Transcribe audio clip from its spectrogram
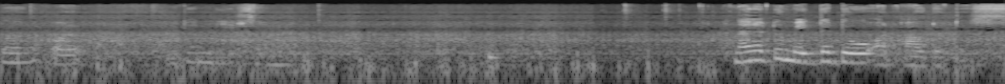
curd or you can leave some now you have to make the dough out of this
